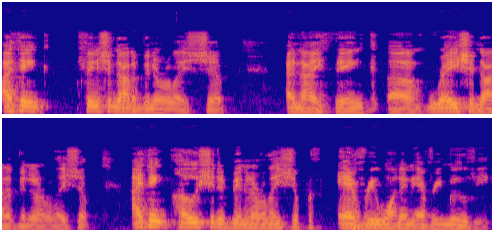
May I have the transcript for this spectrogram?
I think Finn should not have been in a relationship, and I think um, Rey should not have been in a relationship. I think Poe should have been in a relationship with everyone in every movie.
